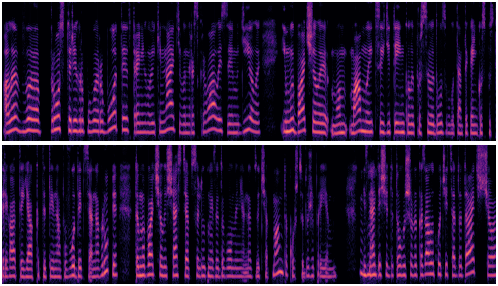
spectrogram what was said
Але в просторі групової роботи, в тренінговій кімнаті вони розкривались, взаємодіяли, і ми бачили мами цих дітей інколи просили дозволу там тихенько спостерігати, як дитина поводиться на групі. То ми бачили щастя, абсолютне задоволення на обличчях мам. Також це дуже приємно. І знаєте, ще до того, що ви казали, хочеться додати, що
